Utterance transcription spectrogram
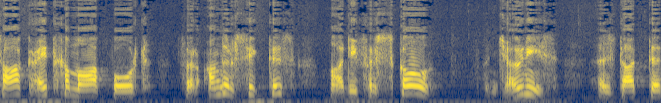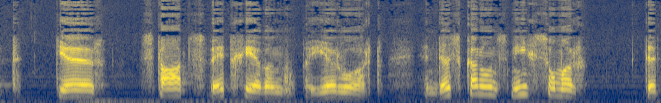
saak uitgemaak word vir ander siektes, maar die verskil van Johnny's is dat dit deur staatswetgewing beheer word. En dus kan ons nie sommer dit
